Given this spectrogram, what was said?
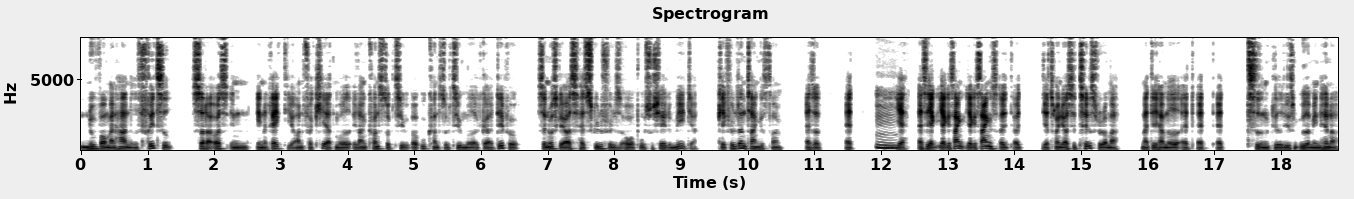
nu hvor man har noget fritid, så er der også en, en rigtig og en forkert måde, eller en konstruktiv og ukonstruktiv måde at gøre det på. Så nu skal jeg også have skyldfølelse over at bruge sociale medier. Kan I følge den tankestrøm? Altså, at, Mm. ja, altså jeg, jeg, kan sang, jeg kan sagtens, og, og jeg tror egentlig også, jeg tilslutter mig, mig det her med, at, at, at tiden glider ligesom ud af mine hænder,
